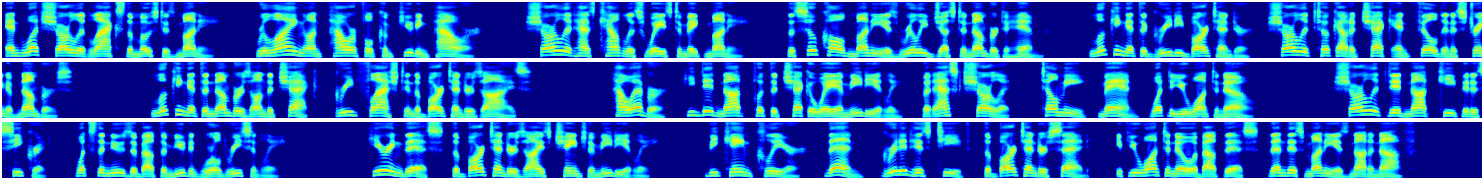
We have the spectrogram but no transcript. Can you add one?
And what Charlotte lacks the most is money. Relying on powerful computing power. Charlotte has countless ways to make money. The so-called money is really just a number to him. Looking at the greedy bartender, Charlotte took out a check and filled in a string of numbers. Looking at the numbers on the check, greed flashed in the bartender's eyes. However, he did not put the check away immediately, but asked Charlotte, Tell me, man, what do you want to know? Charlotte did not keep it a secret. What's the news about the mutant world recently? Hearing this, the bartender's eyes changed immediately. Became clear. Then, gritted his teeth, the bartender said, If you want to know about this, then this money is not enough.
